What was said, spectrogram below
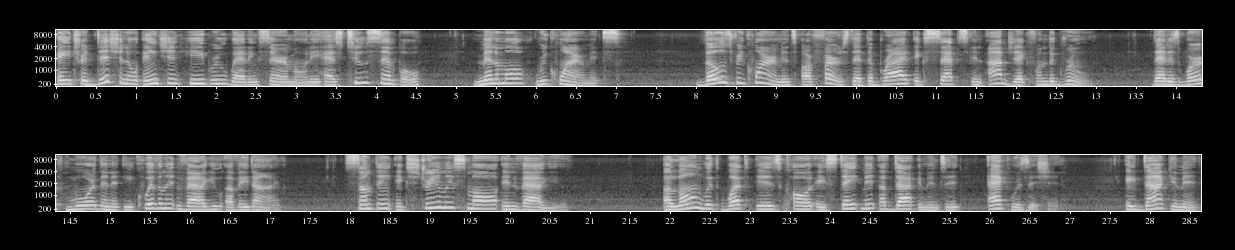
A traditional ancient Hebrew wedding ceremony has two simple, minimal requirements. Those requirements are first that the bride accepts an object from the groom that is worth more than an equivalent value of a dime, something extremely small in value, along with what is called a statement of documented acquisition. A document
